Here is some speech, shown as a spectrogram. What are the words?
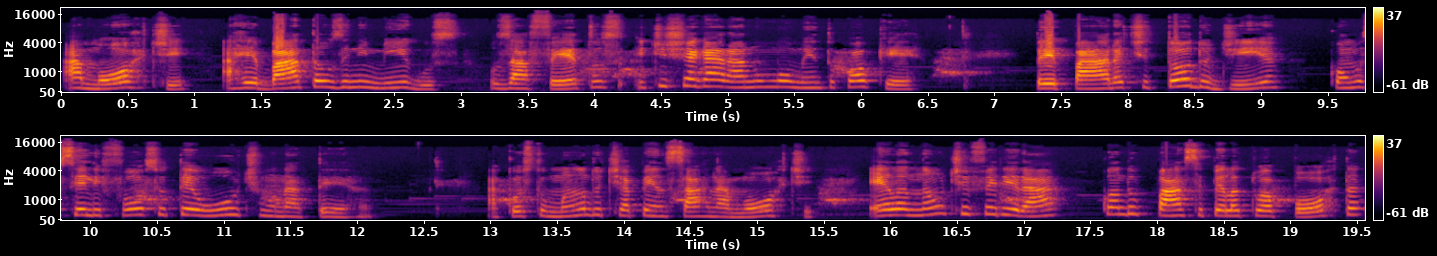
A morte arrebata os inimigos, os afetos e te chegará num momento qualquer. Prepara-te todo dia como se ele fosse o teu último na terra. Acostumando-te a pensar na morte, ela não te ferirá quando passe pela tua porta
